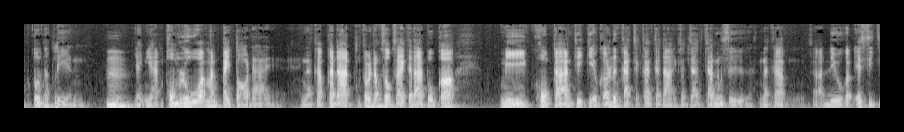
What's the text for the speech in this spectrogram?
ำโต๊ะนักเรียนอืมอย่างเงี้ยผมรู้ว่ามันไปต่อได้นะครับ กระดาษก็ไม่ต้องสงสัยกระดาษผมก็มีโครงการที่เกี่ยวกับเรื่องการจัดการกระดาษกับจัดการหนังสือนะครับดีลกับ SCG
